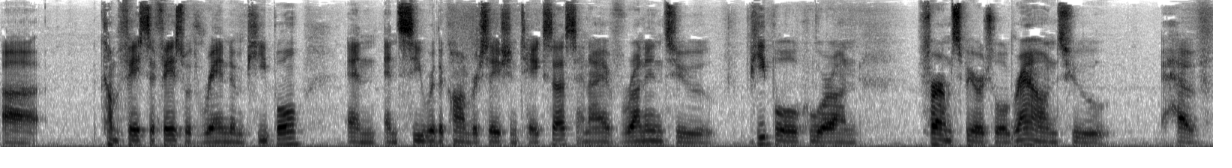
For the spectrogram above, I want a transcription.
uh, come face to face with random people and and see where the conversation takes us. And I have run into people who are on firm spiritual grounds who have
